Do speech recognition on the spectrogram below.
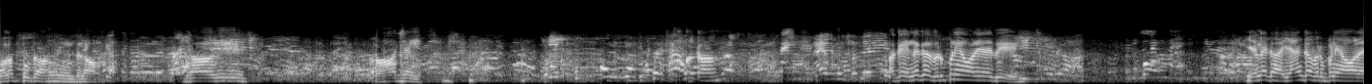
வளர்ப்புக்கு ஆகும் இதெல்லாம். அதாவது ராஜன். அக்கா. அக்கா என்னக்கா விற்பனை ஆகலையா இது? என்னக்கா ஏன்க்கா விற்பனை ஆகல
